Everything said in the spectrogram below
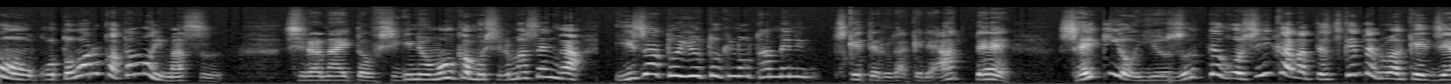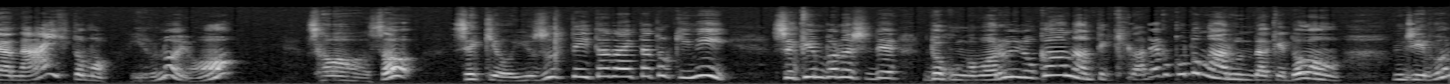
も断る方もいます。知らないと不思議に思うかもしれませんがいざという時のためにつけてるだけであって席を譲ってほしいからってつけてるわけじゃない人もいるのよそうそう席を譲っていただいた時に世間話でどこが悪いのかなんて聞かれることがあるんだけど自分の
